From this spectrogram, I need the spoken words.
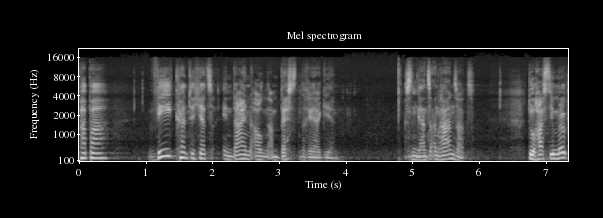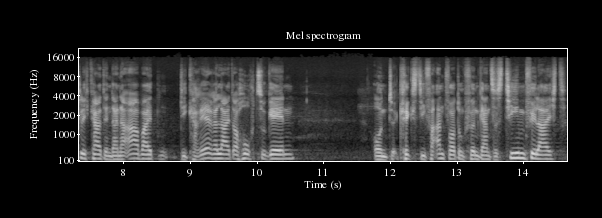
Papa, wie könnte ich jetzt in deinen Augen am besten reagieren? Das ist ein ganz anderer Ansatz. Du hast die Möglichkeit, in deiner Arbeit die Karriereleiter hochzugehen und kriegst die Verantwortung für ein ganzes Team vielleicht.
